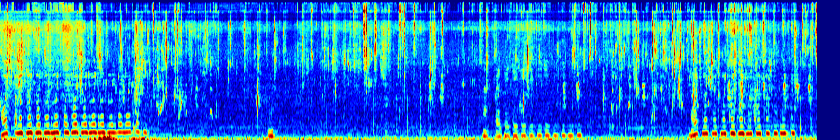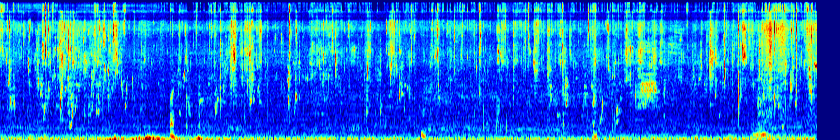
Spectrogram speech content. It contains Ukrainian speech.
Мочка, мочка, мочка, мочка, мочка, мочка, мочка, мочка, мочка, мочка, мочка, мочка, мочка. На, дай, дай, дай, дай, дай, дай, дай, дай, дай, дай, дай. Мочь,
